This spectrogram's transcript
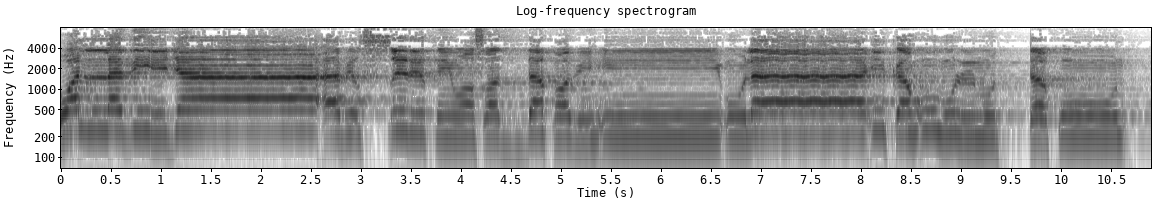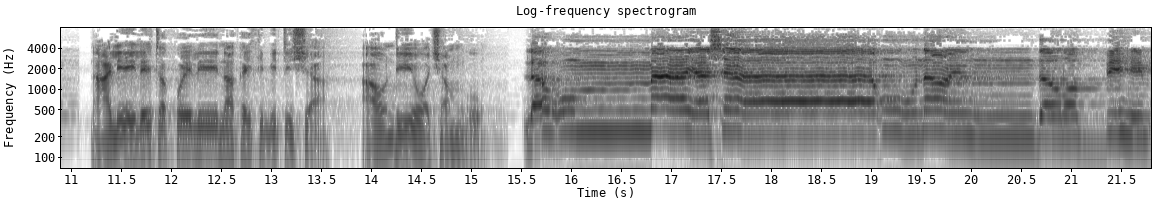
والذي جاء بالصدق وصدق به أولئك هم المتقون. Na aliyeileta kweli na akaithibitisha, au ndiyo wacha Mungu. لهم ما يشاءون عند ربهم.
